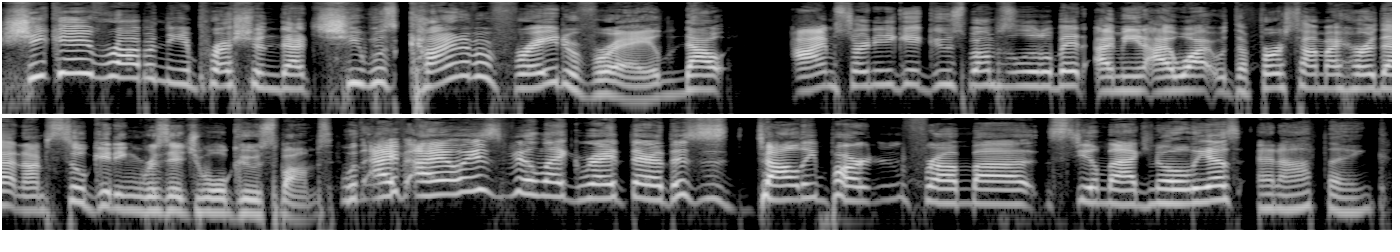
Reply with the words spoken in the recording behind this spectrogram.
she gave Robin the impression that she was kind of afraid of Ray. Now, I'm starting to get goosebumps a little bit. I mean, I wa- the first time I heard that, and I'm still getting residual goosebumps. Well, I, I always feel like right there, this is Dolly Parton from uh, Steel Magnolias, and I think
